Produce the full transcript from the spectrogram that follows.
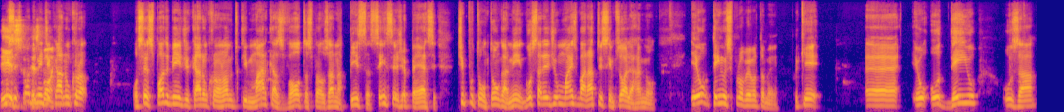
Isso. Vocês podem me indicar um vocês podem me indicar um cronômetro que marca as voltas para usar na pista, sem ser GPS, tipo Tonton Garmin? Gostaria de um mais barato e simples. Olha, Ramon, eu tenho esse problema também, porque é, eu odeio usar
